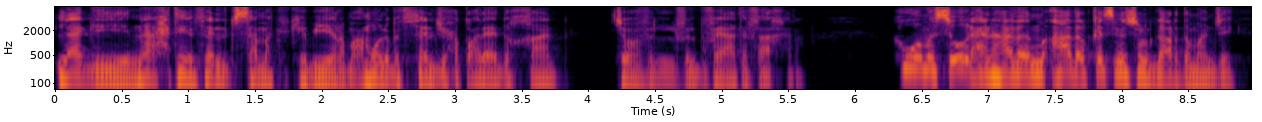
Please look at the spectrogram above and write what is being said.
تلاقي ناحتين ثلج سمكة كبيرة معمولة بالثلج يحطوا عليها دخان. تشوفها في البوفيهات الفاخرة. هو مسؤول عن هذا هذا القسم اسمه الجاردمانجي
